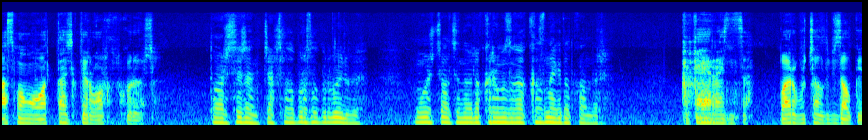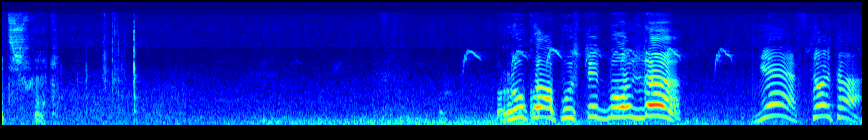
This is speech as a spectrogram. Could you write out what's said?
асманга бат тәжіктер коркутуп көрөбүз товарищ сержант жақсылап бұрсылып көрбейлі бе может жалшын эле қырмызыға кызына кетип аткандыр какая разница бар бұл чалды биз алып кетишибиз керек руку опустить можно не стой та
